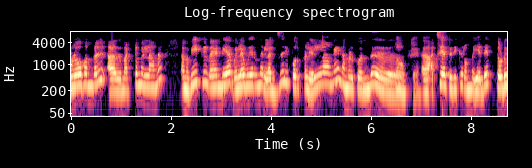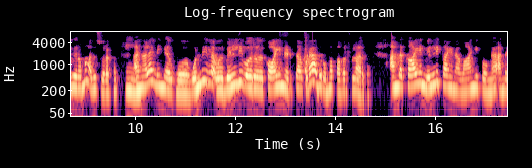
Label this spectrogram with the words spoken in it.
உலோகங்கள் அது மட்டும் இல்லாம நம்ம வீட்டில் வேண்டிய விலை உயர்ந்த லக்ஸரி பொருட்கள் எல்லாமே நம்மளுக்கு வந்து அக்ஷய திதிக்கு ரொம்ப எதை தொடுகிறோமோ அது சுரக்கும். அதனால நீங்க ஒண்ணு இல்ல ஒரு வெள்ளி ஒரு காயின் எடுத்தா கூட அது ரொம்ப பவர்ஃபுல்லா இருக்கும். அந்த காயின் வெள்ளி காயினை வாங்கிக்கோங்க. அந்த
